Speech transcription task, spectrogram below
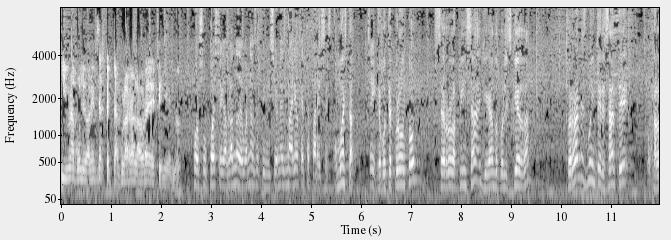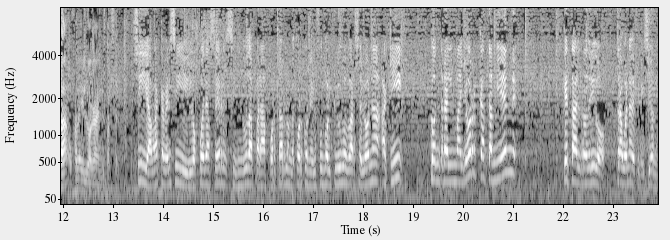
y una polivalencia espectacular a la hora de definir, ¿no? Por supuesto, y hablando de buenas definiciones, Mario, ¿qué te parece? ¿Cómo está? Sí. Que bote pronto, cerró la pinza, llegando por la izquierda. Ferran es muy interesante, ojalá, ojalá y lo haga en el Barcelona. Sí, habrá que ver si lo puede hacer sin duda para aportar lo mejor con el Fútbol Club de Barcelona. Aquí contra el Mallorca también. ¿Qué tal, Rodrigo? Otra buena definición.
